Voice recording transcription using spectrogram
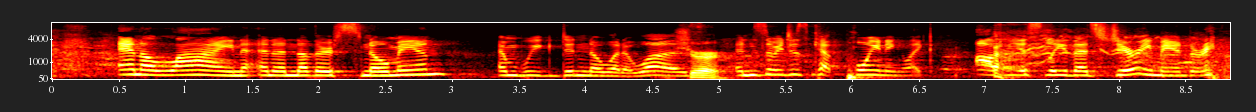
and a line and another snowman, and we didn't know what it was. Sure. And so he just kept pointing, like, obviously that's gerrymandering.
